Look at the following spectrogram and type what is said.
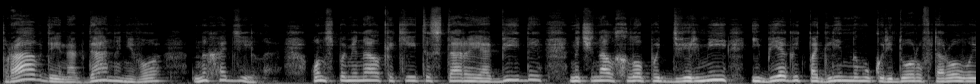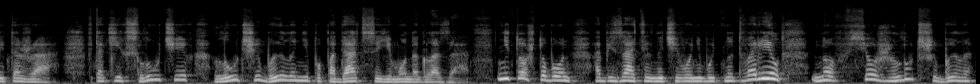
Правда иногда на него находила. Он вспоминал какие-то старые обиды, начинал хлопать дверьми и бегать по длинному коридору второго этажа. В таких случаях лучше было не попадаться ему на глаза. Не то чтобы он обязательно чего-нибудь натворил, но все же лучше было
